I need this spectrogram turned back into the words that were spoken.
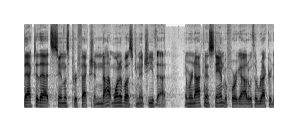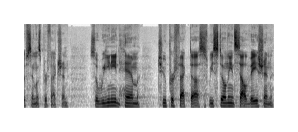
Back to that sinless perfection. Not one of us can achieve that, and we're not going to stand before God with a record of sinless perfection. So we need Him to perfect us. We still need salvation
